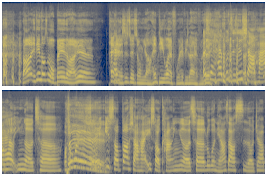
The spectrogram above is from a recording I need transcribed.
然后一定都是我背的嘛，因为太太也是最重要，Happy Wife，Happy Life，而且，还不只是小孩，还有婴儿车。哦，对对，所以一手抱小孩，一手扛婴儿车。如果你要到四楼，就要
